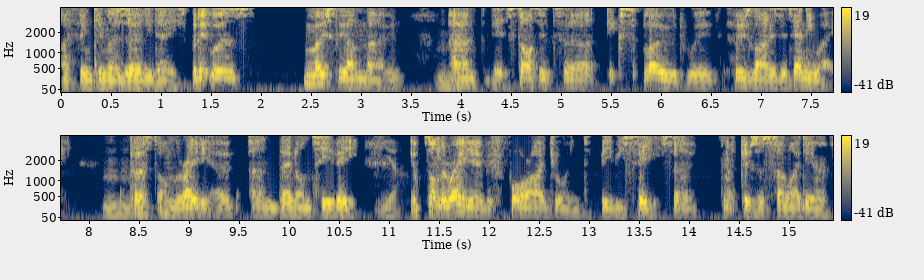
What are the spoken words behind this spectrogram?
I think, in those early days. But it was mostly unknown, and it started to explode with Whose Line Is It Anyway? Mhm. first on the radio and then on TV. Yeah. It was on the radio before I joined BBC, so that gives us some idea of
